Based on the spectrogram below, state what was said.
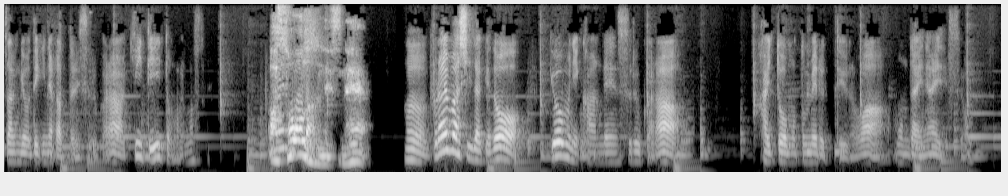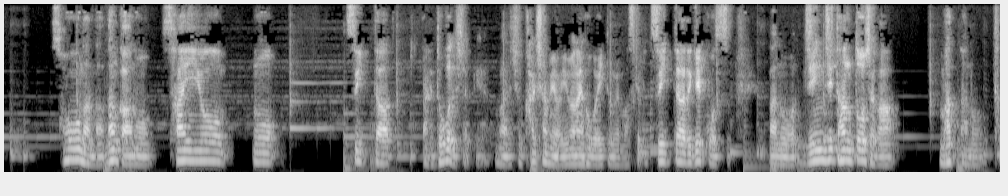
残業できなかったりするから、聞いていいと思います。あ、そうなんですね。うん。プライバシーだけど、業務に関連するから、回答を求めるっていうのは問題ないですよ。そうなんだ。なんかあの、採用のツイッター、あれどこでしたっけ？まあ、ちょっと会社名は言わない方がいいと思いますけど、ツイッターで結構す、あの、人事担当者が、ま、あの、た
